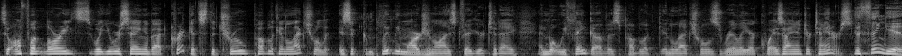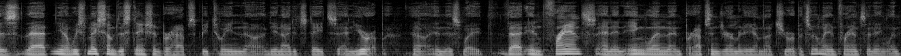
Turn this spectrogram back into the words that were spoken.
So, off what Laurie's, what you were saying about crickets, the true public intellectual is a completely marginalized figure today, and what we think of as public intellectuals really are quasi entertainers. The thing is that you know we make some distinction, perhaps, between uh, the United States and Europe. Uh, in this way, that in France and in England and perhaps in Germany, I'm not sure, but certainly in France and England,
